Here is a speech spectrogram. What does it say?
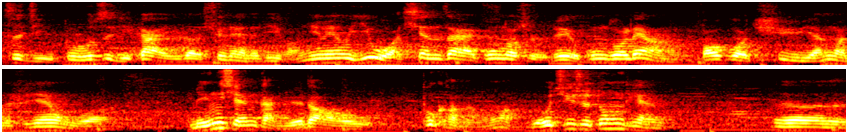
自己不如自己盖一个训练的地方，因为以我现在工作室这个工作量，包括去严管的时间，我明显感觉到不可能了。尤其是冬天，呃，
